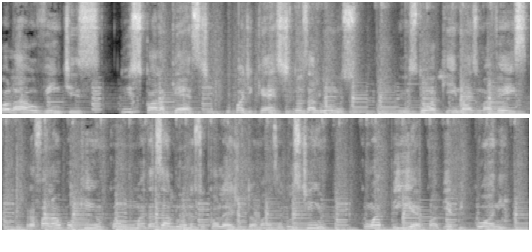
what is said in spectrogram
Olá, ouvintes do Escola Cast, o podcast dos alunos. Eu estou aqui mais uma vez para falar um pouquinho com uma das alunas do Colégio Tomás Agostinho, com a Bia, com a Bia Piccone.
